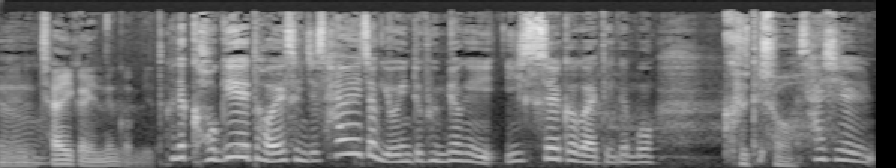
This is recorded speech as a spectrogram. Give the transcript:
음, 차이가 있는 겁니다. 근데 거기에 더해서 이제 사회적 요인도 분명히 있을 것 같은 게뭐 그렇죠. 사실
